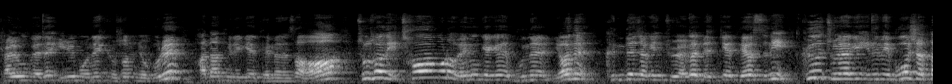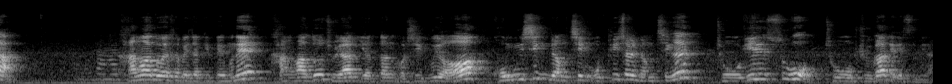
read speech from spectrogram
결국에는 일본의 교선 요구를 받아들이게 되면서 조선이 처음으로 외국에게 문을 여는 근대적인 조약을 맺게 되었으니 그 조약의 이름이 무엇이었다? 강화도에서 맺었기 때문에 강화도 조약이었던 것이고요. 공식 명칭, 오피셜 명칭은 조일수호 조규가 되겠습니다.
